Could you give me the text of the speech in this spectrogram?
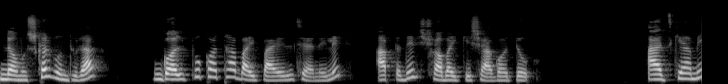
নমস্কার বন্ধুরা, গল্প কথা বাই পায়েল চ্যানেলে আপনাদের সবাইকে স্বাগত। আজকে আমি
